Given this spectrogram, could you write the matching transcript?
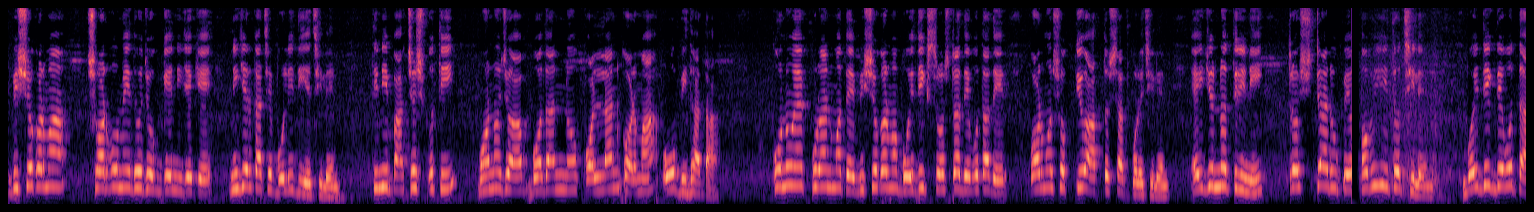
বিশ্বকর্মা সর্বমেধ যজ্ঞে নিজেকে নিজের কাছে বলি দিয়েছিলেন। তিনি বাচস্পতি, মনোজব, বদান্য, কল্যাণকর্মা ও বিধাতা। কোনো এক পুরাণ মতে বিশ্বকর্মা বৈদিক স্রষ্টা দেবতাদের কর্মশক্তিও আত্মসাৎ করেছিলেন। এই জন্য তিনি ত্রষ্টা রূপে অভিহিত ছিলেন। বৈদিক দেবতা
